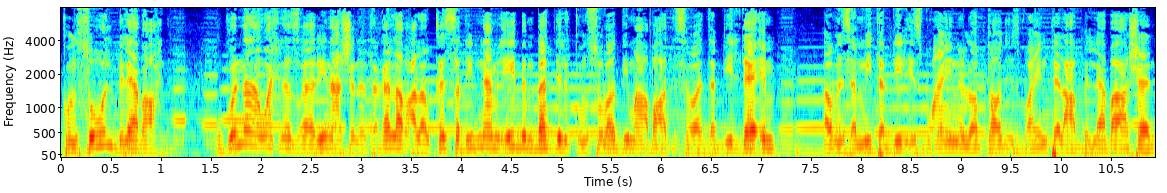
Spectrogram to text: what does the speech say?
console بلعبة واحدة. وكنا وإحنا صغيرين عشان نتغلب على القصة دي بنعمل إيه بنبدل الكونسولات دي مع بعض سواء تبديل دائم أو بنسميه تبديل أسبوعين اللي هو بتقعد أسبوعين تلعب باللعبة عشان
